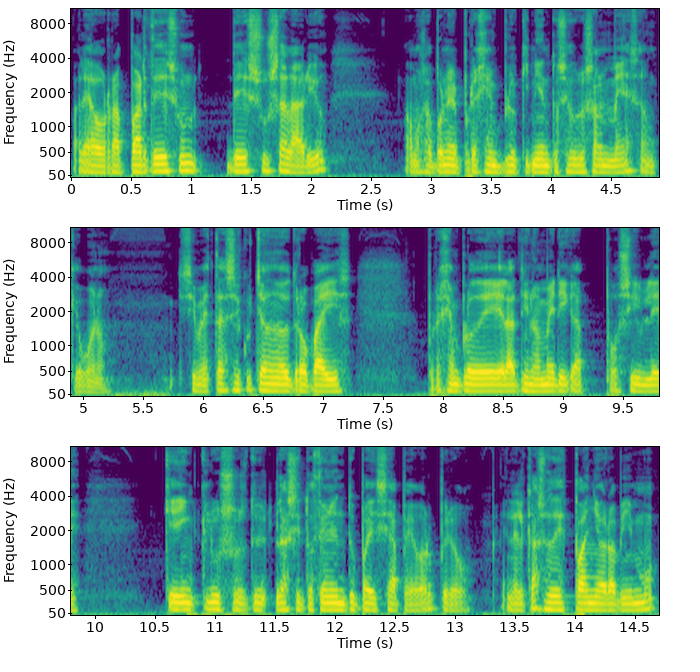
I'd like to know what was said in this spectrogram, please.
¿vale? Ahorra parte de su, de su salario. Vamos a poner, por ejemplo, 500 euros al mes, aunque bueno, si me estás escuchando de otro país, por ejemplo de Latinoamérica, es posible que incluso la situación en tu país sea peor, pero en el caso de España ahora mismo,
